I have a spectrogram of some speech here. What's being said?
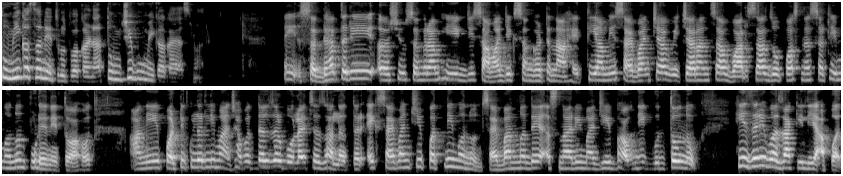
तुम्ही कसं नेतृत्व करणार? तुमची भूमिका काय असणार? नाही सध्या तरी शिवसंग्राम ही एक जी सामाजिक संघटना आहे ती आम्ही साहेबांच्या विचारांचा वारसा जोपासण्यासाठी म्हणून पुढे नेतो आहोत. आणि पर्टिक्युलरली माझ्याबद्दल जर बोलायचं झालं तर एक साहेबांची पत्नी म्हणून साहेबांमध्ये असणारी माझी भावनिक गुंतवणूक ही जरी वजा केली आपण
